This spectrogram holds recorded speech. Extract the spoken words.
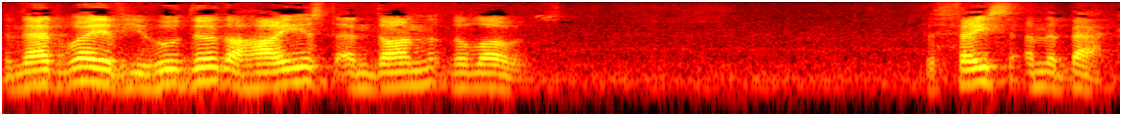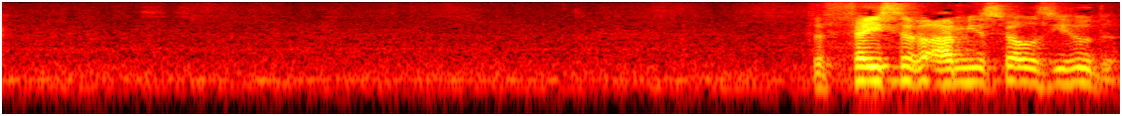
in that way of Yehuda, the highest, and Don, the lowest. The face and the back. The face of Am Yisrael is Yehuda.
